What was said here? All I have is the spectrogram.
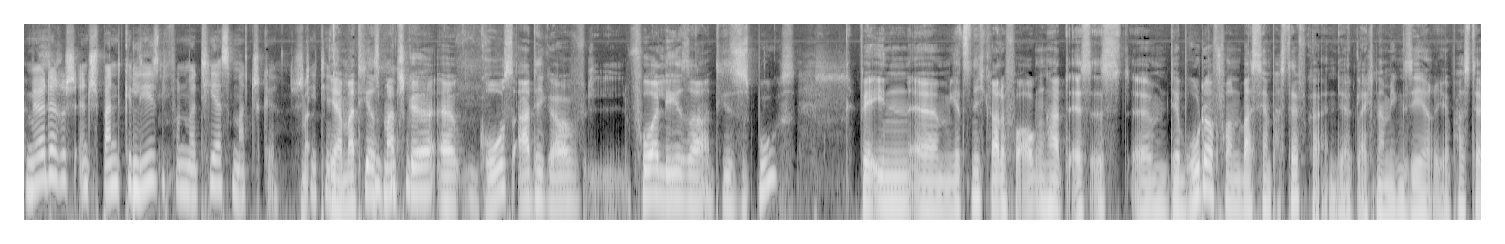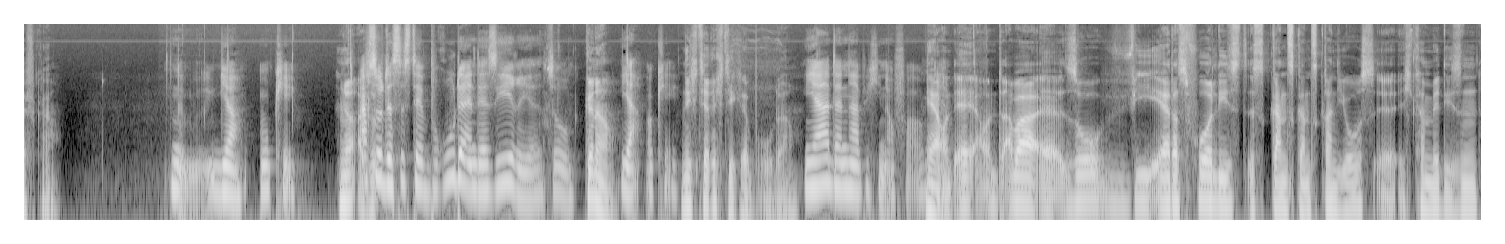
Mörderisch entspannt gelesen von Matthias Matschke steht hier. ja Matthias Matschke, äh, großartiger Vorleser dieses Buchs. Wer ihn ähm, jetzt nicht gerade vor Augen hat, es ist ähm, der Bruder von Bastian Pastewka in der gleichnamigen Serie Pastewka. Ja, okay. Ja, Ach so, das ist der Bruder in der Serie. So. genau. Ja, okay. Nicht der richtige Bruder. Ja, dann habe ich ihn auch vor Augen. Ja, und, er, und aber äh, so wie er das vorliest, ist ganz, ganz grandios. Äh, ich kann mir diesen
